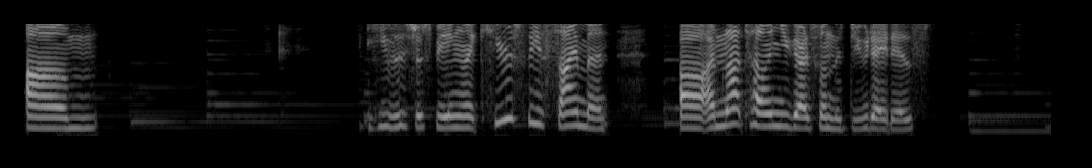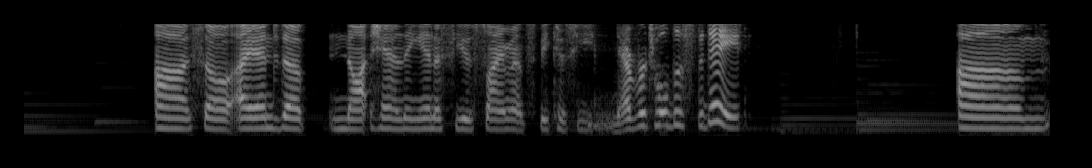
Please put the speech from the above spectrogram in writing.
um, he was just being like, here's the assignment. Uh, I'm not telling you guys when the due date is. Uh, so I ended up not handing in a few assignments because he never told us the date. Um,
